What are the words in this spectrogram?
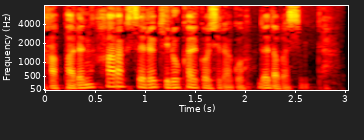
가파른 하락세를 기록할 것이라고 내다봤습니다.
